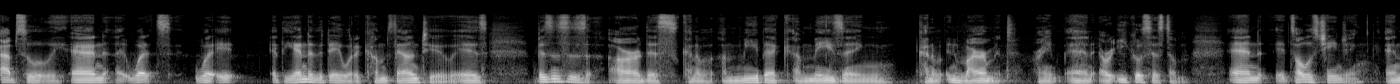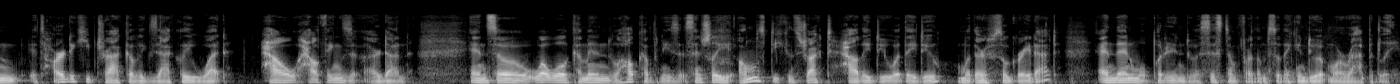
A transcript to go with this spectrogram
Absolutely. And uh, what's what it at the end of the day, what it comes down to is businesses are this kind of amoebic, amazing kind of environment, right? And our ecosystem, and it's always changing, and it's hard to keep track of exactly what how how things are done. And so, what will come in will help companies essentially almost deconstruct how they do what they do, what they're so great at, and then we'll put it into a system for them so they can do it more rapidly.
